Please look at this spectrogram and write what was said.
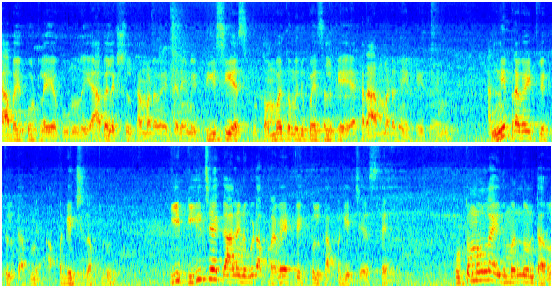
యాభై కోట్లు అయ్యే భూములు యాభై లక్షలకు అమ్మడం అయితేనేమి? టీసీఎస్కు తొంభై తొమ్మిది పైసలకే ఎకరా అమ్మడం అయితేనేమి? అన్ని ప్రైవేట్ వ్యక్తులకు అప్ప అప్పగించినప్పుడు ఈ పీల్చే గాలిని కూడా ప్రైవేట్ వ్యక్తులకు అప్పగిచ్చేస్తే కుటుంబంలో ఐదు మంది ఉంటారు.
